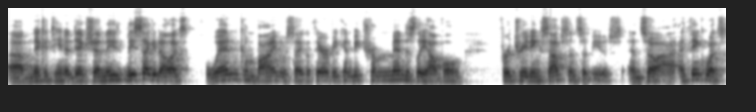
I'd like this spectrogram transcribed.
um, nicotine addiction. These, these psychedelics, when combined with psychotherapy, can be tremendously helpful for treating substance abuse. And so I, I think what's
